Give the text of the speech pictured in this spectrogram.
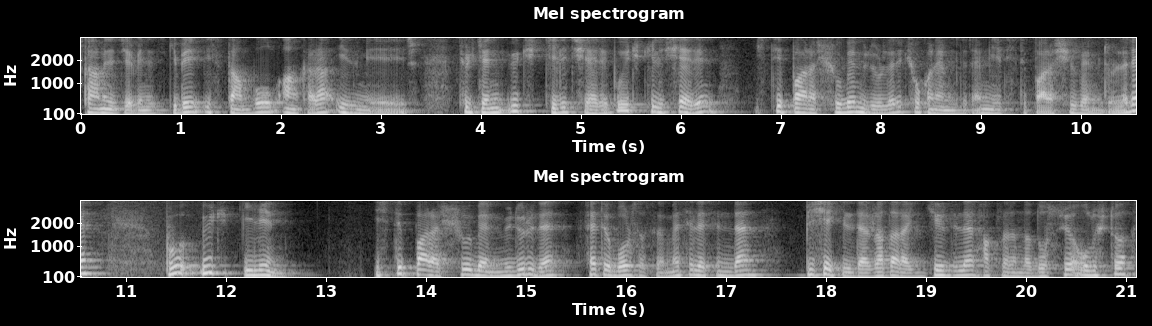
Tahmin edeceğiniz gibi İstanbul, Ankara, İzmir. Türkiye'nin 3 kilit şehri. Bu 3 kilit şehrin istihbarat şube müdürleri çok önemlidir. Emniyet istihbarat şube müdürleri. Bu 3 ilin istihbarat şube müdürü de FETÖ borsası meselesinden bir şekilde radara girdiler. Haklarında dosya oluştu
